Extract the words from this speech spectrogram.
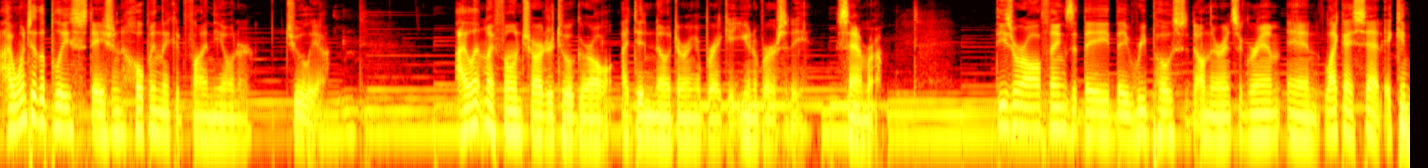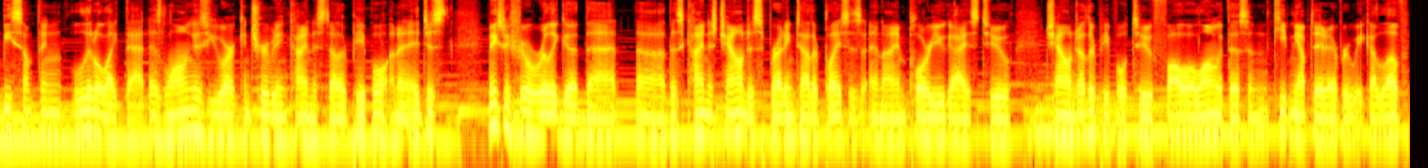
I went to the police station hoping they could find the owner, Julia. I lent my phone charger to a girl I didn't know during a break at university, Samra. These are all things that they they reposted on their Instagram, and like I said, it can be something little like that as long as you are contributing kindness to other people, and it just makes me feel really good that uh, this kindness challenge is spreading to other places, and I implore you guys to challenge other people to follow along with this and keep me updated every week. I love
